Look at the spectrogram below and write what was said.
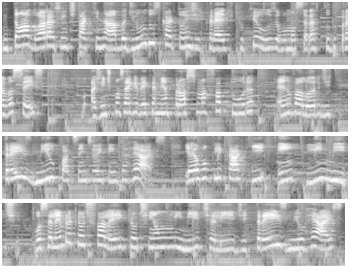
Então agora a gente está aqui na aba de um dos cartões de crédito que eu uso, eu vou mostrar tudo para vocês a gente consegue ver que a minha próxima fatura é no valor de R$ 3.480. E aí eu vou clicar aqui em limite. Você lembra que eu te falei que eu tinha um limite ali de R$ reais,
